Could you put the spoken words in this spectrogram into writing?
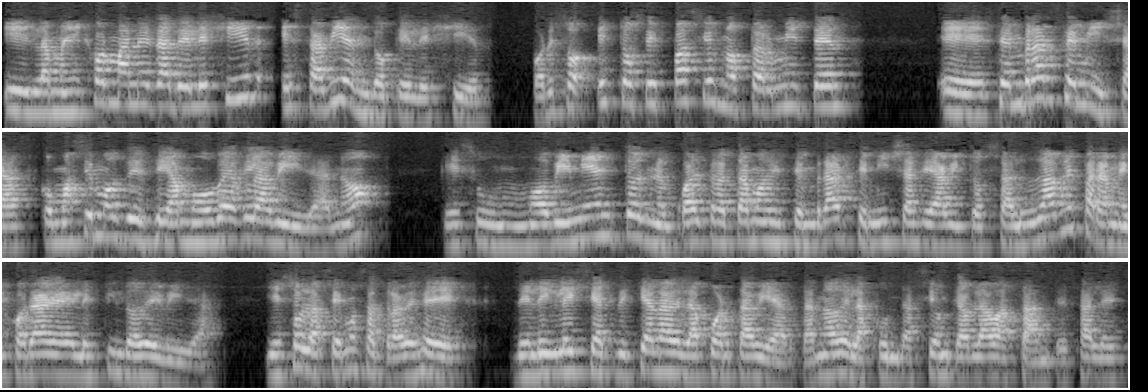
y la mejor manera de elegir es sabiendo que elegir. Por eso estos espacios nos permiten eh, sembrar semillas, como hacemos desde A Mover la Vida, ¿no? Que es un movimiento en el cual tratamos de sembrar semillas de hábitos saludables para mejorar el estilo de vida. Y eso lo hacemos a través de, de la Iglesia Cristiana de la Puerta Abierta, ¿no? De la fundación que hablabas antes, ¿sale?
